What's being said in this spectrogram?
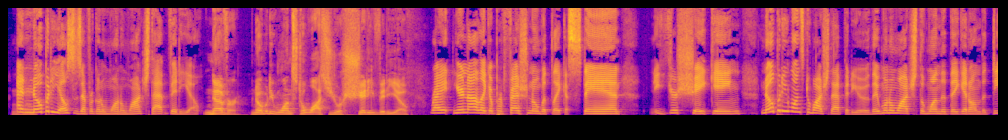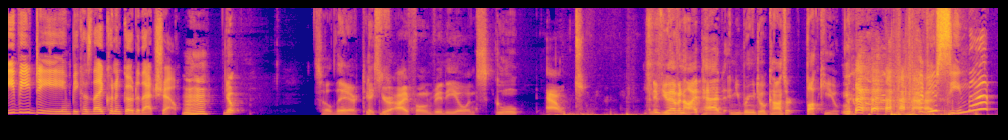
Mm-hmm. And nobody else is ever going to want to watch that video, Never. Nobody wants to watch your shitty video. right? You're not like a professional with like a stand. You're shaking. Nobody wants to watch that video. They want to watch the one that they get on the DVD because they couldn't go to that show. Mm-hmm. Yep. So there, take your iPhone video and scoot out. And if you have an iPad and you bring it to a concert, fuck you. Have you seen that?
